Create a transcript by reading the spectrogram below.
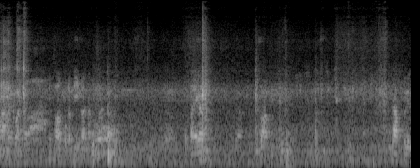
วางไว้ก่อนครับนี่ถอดปกติก่อนครับวางต่อไปก็ถอด ดับปืน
